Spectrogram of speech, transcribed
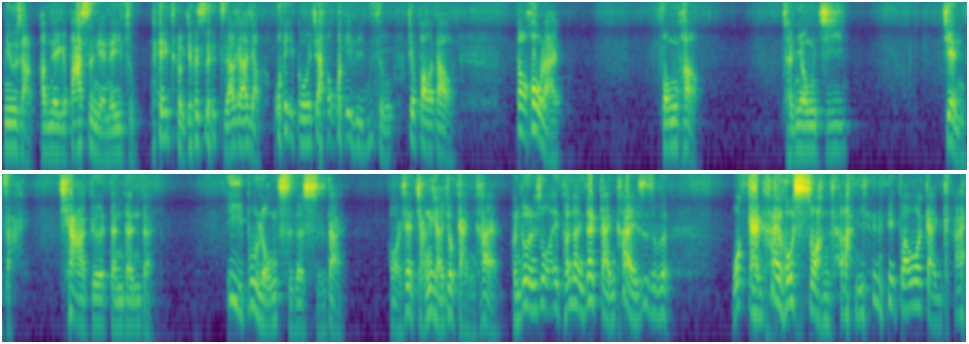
秘书长他们那个八四年那一组，那一组就是只要跟他讲为国家为民族就报道。到后来，风炮、陈庸基、健仔、恰哥等等等，义不容辞的时代。哦，现在讲起来就感慨。很多人说：“哎，团长你在感慨是什么？”我感慨，我爽啊！你你管我感慨？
